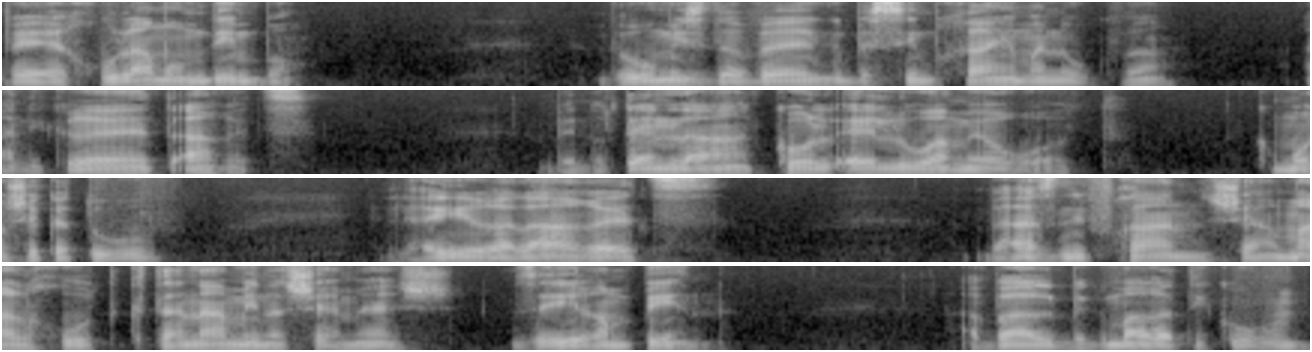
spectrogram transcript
וכולם עומדים בו, והוא מזדווג בשמחה עם הנוקבה, הנקראת ארץ, ונותן לה כל אלו המאורות, כמו שכתוב, להאיר על הארץ, ואז נבחן שהמלכות קטנה מן השמש, זה עיר אנפין. אבל בגמר התיקון,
